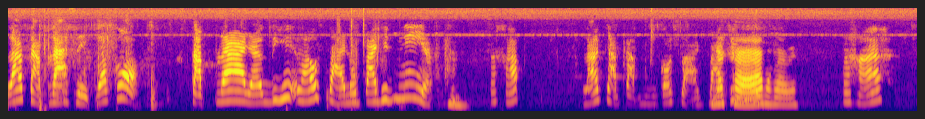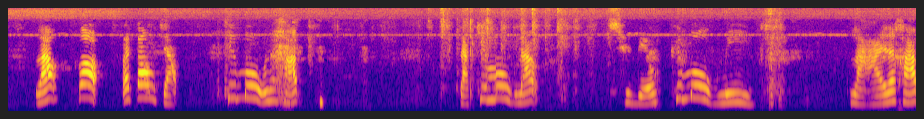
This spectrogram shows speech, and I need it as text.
แล้วตับปลาเสร็จแล้วก็ ตับปลาอย่างนี้แล้วใส่ลงไปที่นี่อะอืมนะครับ แล้วจากตับมันก็ใส่ไปแม่ที่ค้านี่ของเราเลยนะคะ แล้วก็ไม่ต้องจับขี้มูกนะครับจากขี้มูกแล้วเดี๋ยวขี้มูกมี หลายนะครับ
